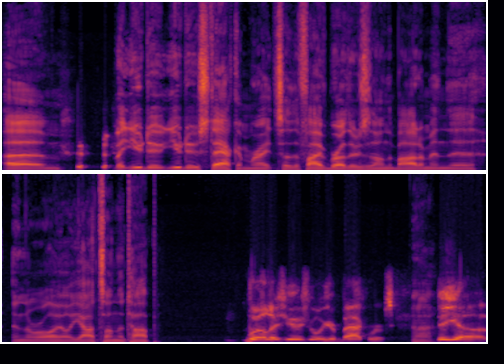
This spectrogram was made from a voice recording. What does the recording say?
Um, but you do you do stack them right. So the Five Brothers is on the bottom, and the and the Royal Yacht's on the top. Well, as usual, you're backwards. Ah. The uh,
